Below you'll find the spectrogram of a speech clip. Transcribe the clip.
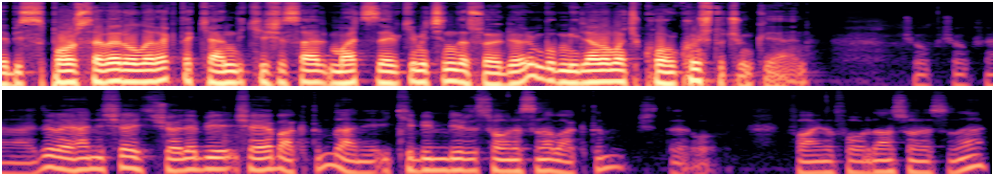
e, bir spor sever olarak da kendi kişisel maç zevkim için de söylüyorum. Bu Milano maçı korkunçtu çünkü yani. Çok çok fenaydı ve hani şey şöyle bir şeye baktım da hani 2001 sonrasına baktım işte o Final Four'dan sonrasına.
